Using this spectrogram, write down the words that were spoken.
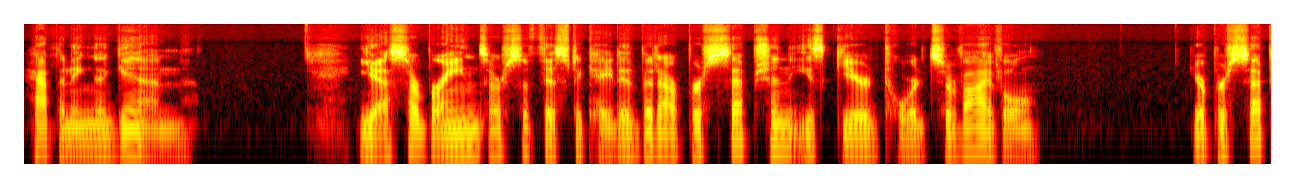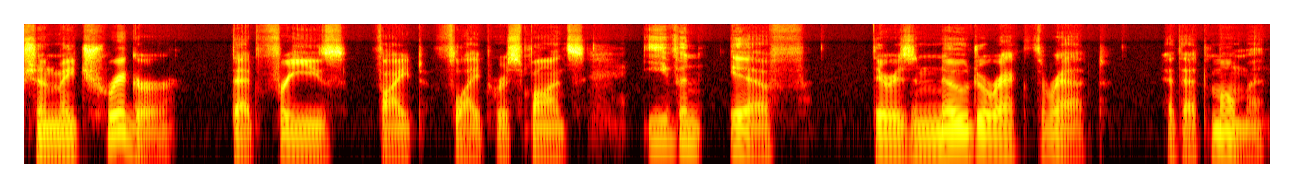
happening again. Yes, our brains are sophisticated, but our perception is geared toward survival. Your perception may trigger that freeze, fight, flight response, even if there is no direct threat at that moment.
